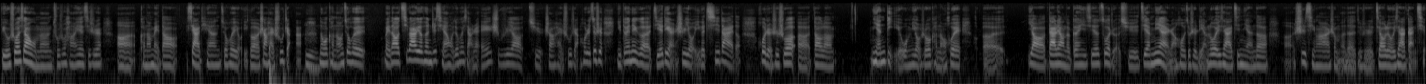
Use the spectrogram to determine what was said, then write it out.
比如说像我们图书行业，其实呃，可能每到夏天就会有一个上海书展，嗯那我可能就会每到七八月份之前，我就会想着，哎，是不是要去上海书展？或者就是你对那个节点是有一个期待的，或者是说，呃，到了年底，我们有时候可能会，呃。要大量的跟一些作者去见面，然后就是联络一下今年的呃事情啊什么的，就是交流一下感情。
